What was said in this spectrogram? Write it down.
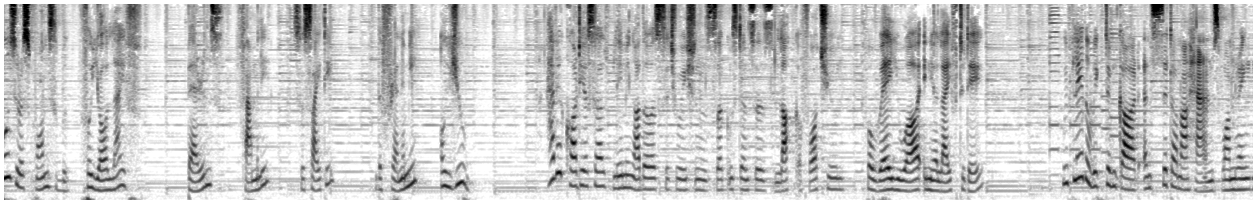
who's responsible for your life? Parents, family, society, the frenemy, or you? Have you caught yourself blaming others, situations, circumstances, luck, or fortune for where you are in your life today? We play the victim card and sit on our hands wondering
